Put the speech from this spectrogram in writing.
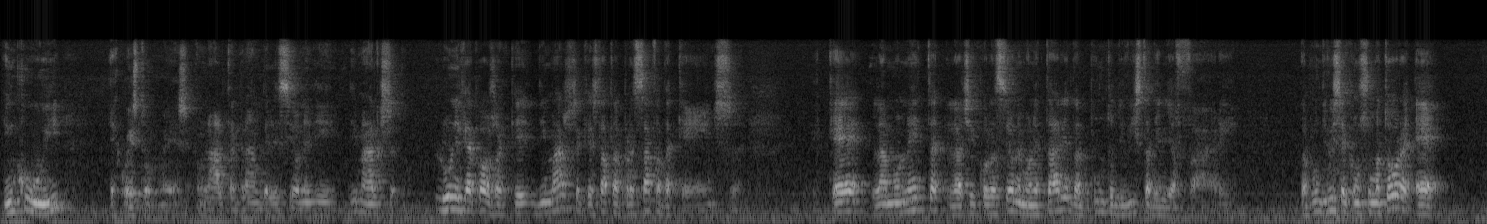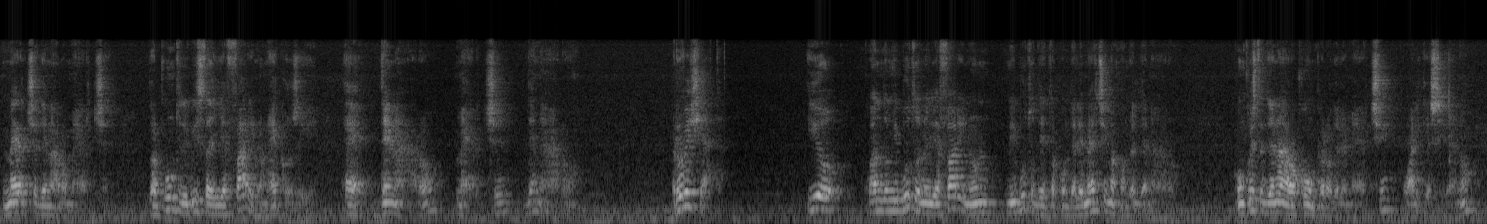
in cui, e questa è un'altra grande lezione di, di Marx, l'unica cosa che, di Marx che è stata apprezzata da Keynes, che è la, moneta, la circolazione monetaria dal punto di vista degli affari. Dal punto di vista del consumatore è merce, denaro, merce. Dal punto di vista degli affari non è così, è denaro, merce, denaro. Rovesciata. Io quando mi butto negli affari non mi butto dentro con delle merci ma con del denaro. Con questo denaro compro delle merci, quali che siano,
